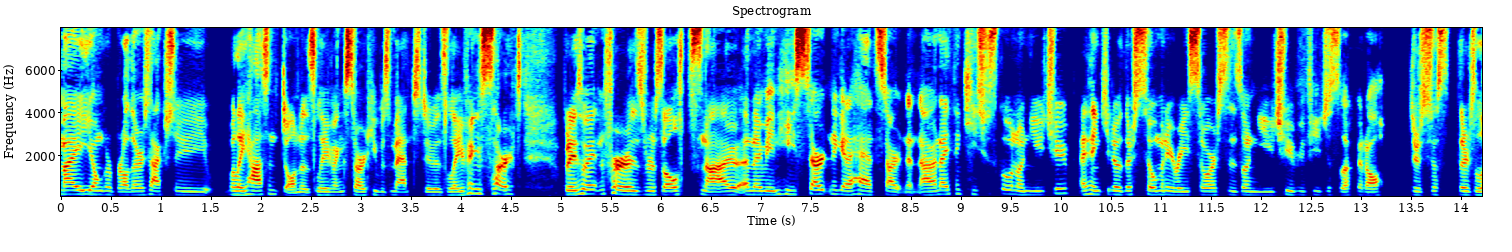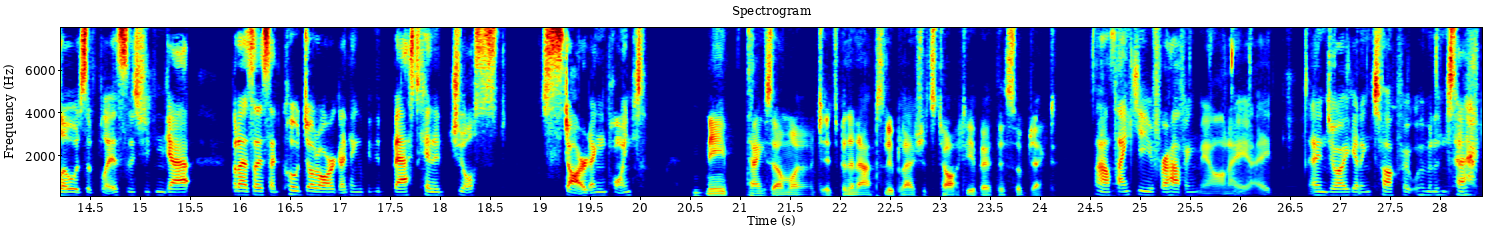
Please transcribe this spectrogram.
My younger brother's actually well he hasn't done his leaving cert he was meant to do his leaving cert but he's waiting for his results now and i mean he's starting to get a head start in it now and i think he's just going on youtube. I think you know there's so many resources on youtube if you just look it up there's just there's loads of places you can get. But as i said code.org i think would be the best kind of just starting point Niamh, thanks so much. It's been an absolute pleasure to talk to you about this subject. Oh, thank you for having me on. I, I, I enjoy getting to talk about women in tech.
